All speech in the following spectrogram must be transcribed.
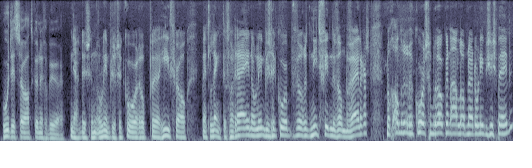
hoe dit zo had kunnen gebeuren. Ja, dus een Olympisch record op eh, Heathrow met lengte van rij. Een Olympisch record voor het niet vinden van beveiligers. Nog andere records gebroken in aanloop naar de Olympische Spelen?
